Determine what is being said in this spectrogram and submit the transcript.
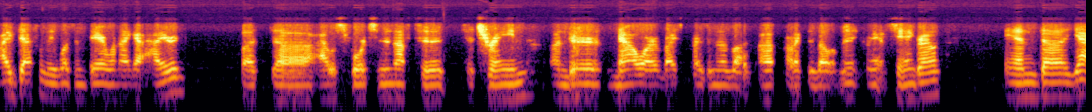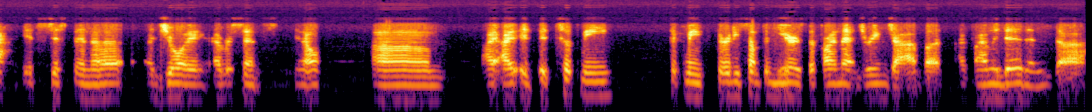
I definitely wasn't there when I got hired but uh, I was fortunate enough to to train under now our vice president of uh, product development, Grant Sandground, and uh, yeah, it's just been a, a joy ever since. You know, um, I, I it, it took me took me thirty something years to find that dream job, but I finally did, and uh,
